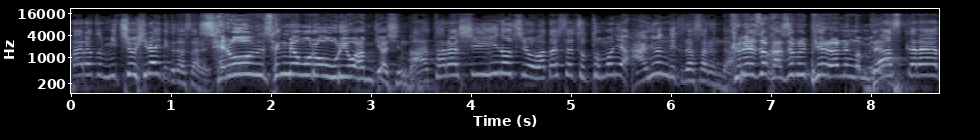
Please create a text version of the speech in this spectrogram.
必ず道を開いてくださる 새로운 생명으로 우리와 함께 하신다. 新しい命を私たちと共に歩んでくださるんだ 그래서 가슴을 피해라는 で 겁니다. すから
